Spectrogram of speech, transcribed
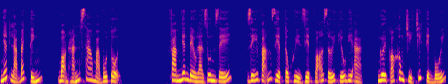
nhất là bách tính bọn hắn sao mà vô tội? Phàm nhân đều là run rế, dĩ vãng diệt tộc hủy diệt võ giới thiếu đi à ngươi có không chỉ trích tiền bối?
